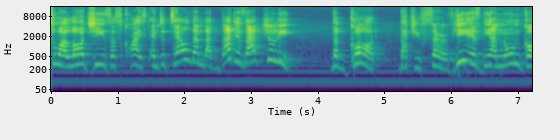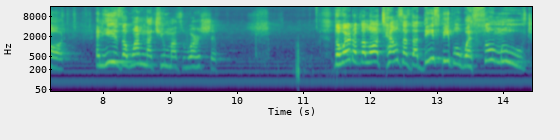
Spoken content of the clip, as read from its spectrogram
to our Lord Jesus Christ and to tell them that that is actually the God that you serve. He is the unknown God and He is the one that you must worship. The word of the Lord tells us that these people were so moved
